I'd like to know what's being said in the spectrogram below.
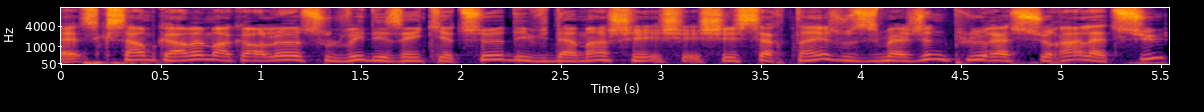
Euh, ce qui semble quand même encore là soulever des inquiétudes, évidemment, chez, chez, chez certains. Je vous imagine plus rassurant là-dessus.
